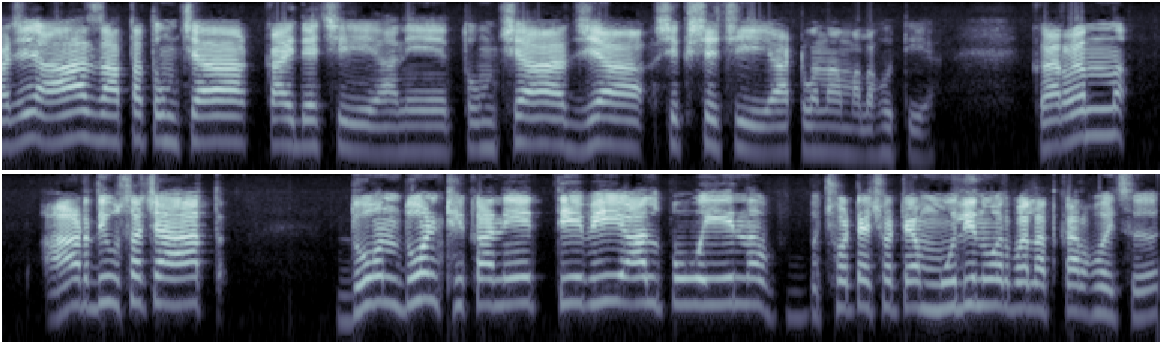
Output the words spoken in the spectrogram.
राजे आज आता तुमच्या कायद्याची आणि तुमच्या ज्या शिक्षेची आठवण आम्हाला होती. कारण आठ दिवसाच्या आत दोन दोन ठिकाणी ते भी अल्पवयीन छोट्या छोट्या मुलींवर बलात्कार व्हायचं.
